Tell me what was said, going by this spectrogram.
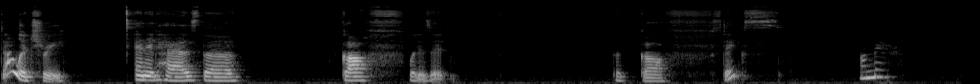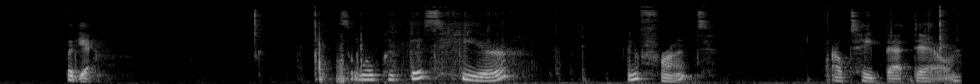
Dollar Tree. And it has the golf, what is it? The golf sticks on there. But yeah. So we'll put this here in front. I'll tape that down.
